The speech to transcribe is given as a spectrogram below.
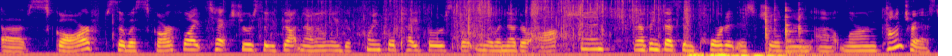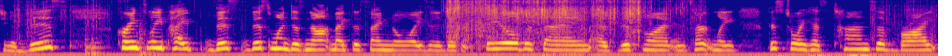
a scarf so a scarf-like texture. So you've got not only the crinkle papers, but you know another option. And I think that's important as children uh, learn contrast. You know, this crinkly paper, this this one does not make the same noise, and it doesn't feel the same as this one. And certainly, this toy has tons of bright.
